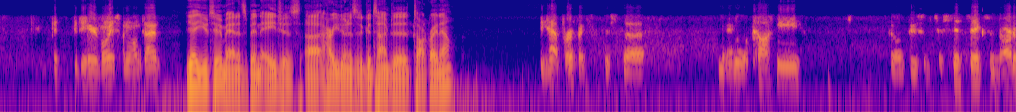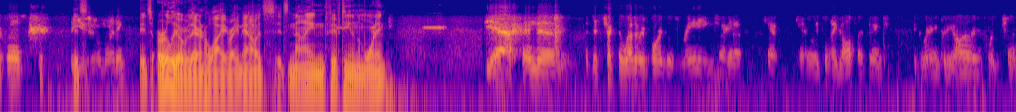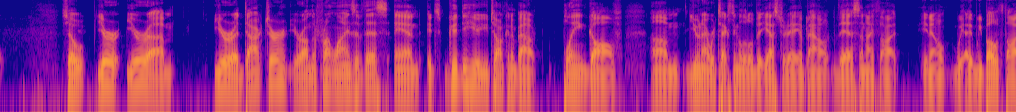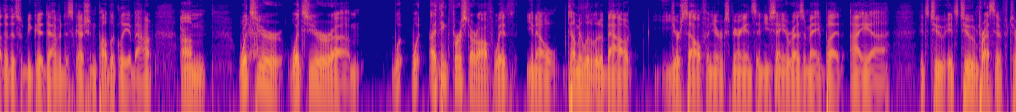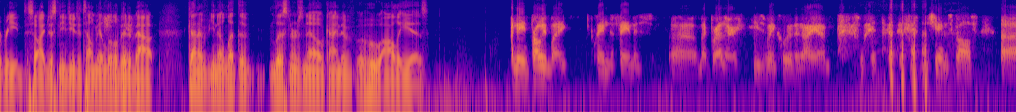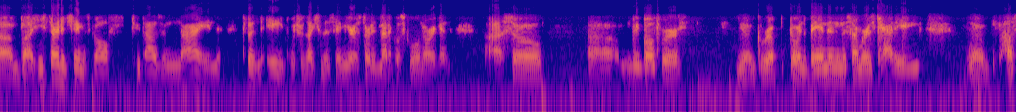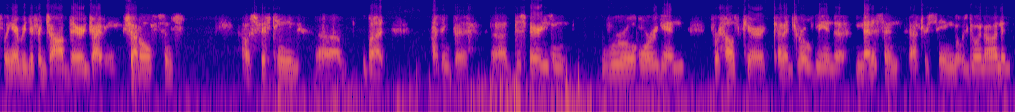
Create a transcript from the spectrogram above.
good, good to hear your voice. Been a long time. Yeah, you too, man. It's been ages. Uh, how are you doing? Is it a good time to talk right now? Yeah, perfect. Just uh, a little coffee, going through some statistics and articles. the It's- usual morning. It's early over there in Hawaii right now. It's it's nine fifteen in the morning. Yeah, and uh, I just checked the weather report. It's raining, so I gotta can't can't really play golf. I think it's raining pretty hard, unfortunately. So you're you're um you're a doctor. You're on the front lines of this, and it's good to hear you talking about playing golf. Um, you and I were texting a little bit yesterday about this, and I thought, you know, we we both thought that this would be good to have a discussion publicly about. Um, what's your what's your um, what what I think first start off with, you know, tell me a little bit about yourself and your experience. And you sent your resume, but I uh, it's too it's too impressive to read. So I just need you to tell me a little bit about kind of you know let the listeners know kind of who Ali is. I mean, probably my claim to fame is uh, my brother. He's way cooler than I am with Seamus Golf. Um, but he started Seamus Golf 2009, 2008, which was actually the same year I started medical school in Oregon. Uh, so um, we both were, you know, grew up going to Bandon in the summers, caddying, you know, hustling every different job there, driving shuttle since I was 15. Um, but I think the uh, disparities in rural Oregon for healthcare kind of drove me into medicine after seeing what was going on in,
